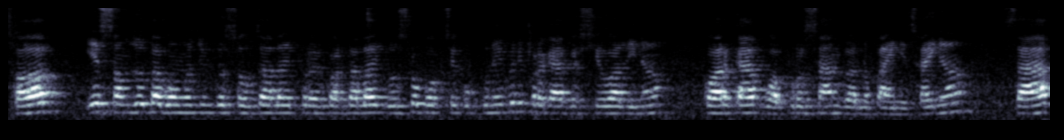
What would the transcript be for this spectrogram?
छ यस सम्झौता बमोजिमको शौचालय प्रयोगकर्तालाई दोस्रो पक्षको कुनै पनि प्रकारको सेवा लिन करकाप वा प्रोत्साहन गर्न पाइने छैन। सात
